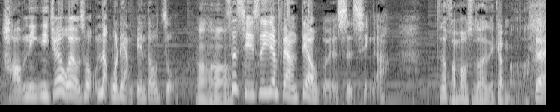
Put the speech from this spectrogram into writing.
好，你你觉得我有错，那我两边都做，这其实是一件非常吊诡的事情啊。这环保署到底在干嘛？对，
